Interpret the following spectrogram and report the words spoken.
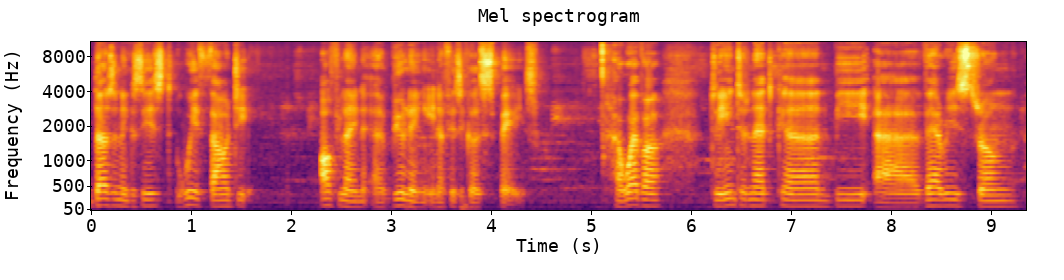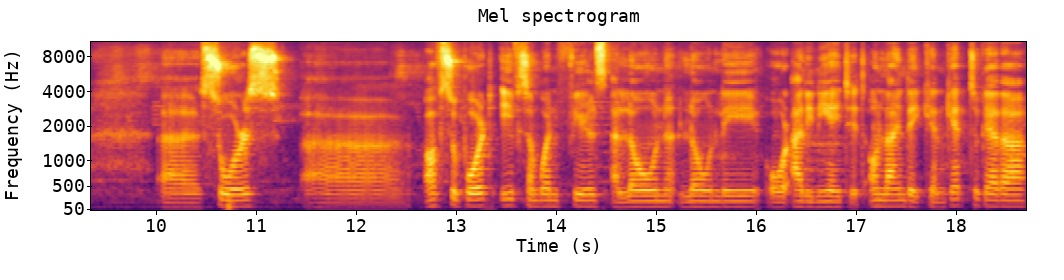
doesn't exist without the offline uh, bullying in a physical space. However, the internet can be a very strong uh, source uh, of support if someone feels alone, lonely, or alienated. Online, they can get together,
